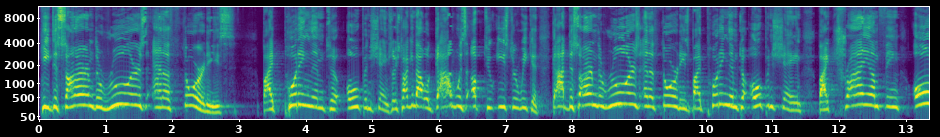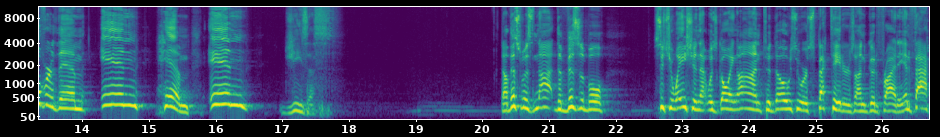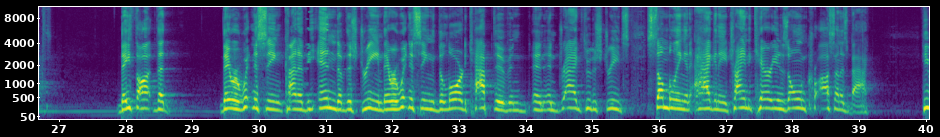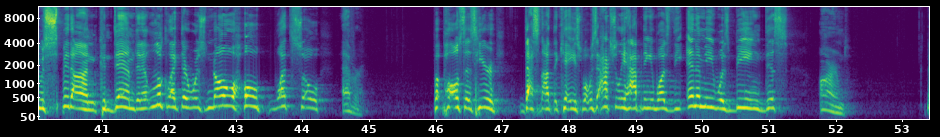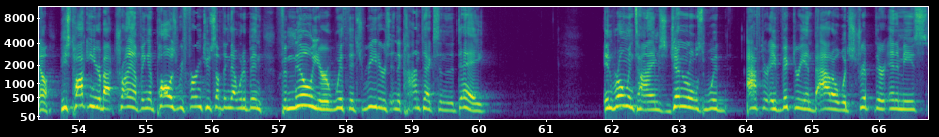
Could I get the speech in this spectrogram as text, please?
he disarmed the rulers and authorities by putting them to open shame. So he's talking about what God was up to Easter weekend. God disarmed the rulers and authorities by putting them to open shame, by triumphing over them in Him, in Jesus. Now, this was not the visible situation that was going on to those who were spectators on Good Friday. In fact, they thought that they were witnessing kind of the end of this dream. They were witnessing the Lord captive and, and, and dragged through the streets, stumbling in agony, trying to carry his own cross on his back. He was spit on, condemned, and it looked like there was no hope whatsoever. But Paul says here that's not the case. What was actually happening it was the enemy was being disarmed. Now, he's talking here about triumphing, and Paul is referring to something that would have been familiar with its readers in the context in the day. In Roman times, generals would, after a victory in battle, would strip their enemies,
